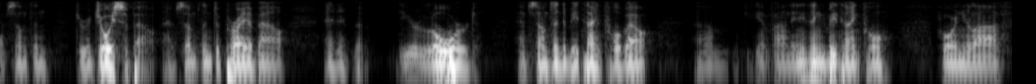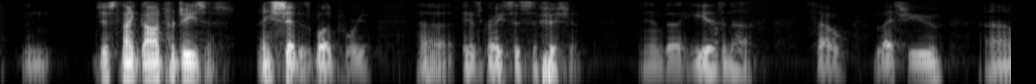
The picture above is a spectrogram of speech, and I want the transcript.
Have something to rejoice about. Have something to pray about. And uh, dear Lord, have something to be thankful about. You can't find anything to be thankful for in your life, then just thank God for Jesus. He shed His blood for you. Uh, his grace is sufficient and uh, He is enough. So bless you. Um,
